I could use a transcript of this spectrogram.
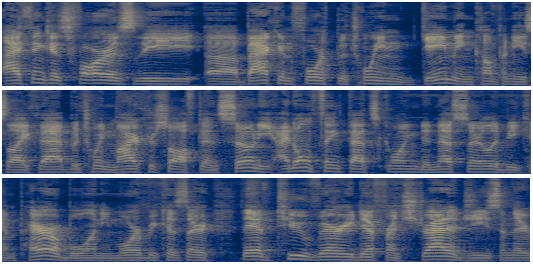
I think as far as the uh, back and forth between gaming companies like that, between Microsoft and Sony, I don't think that's going to necessarily be comparable anymore because they're they have two very different strategies and they're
